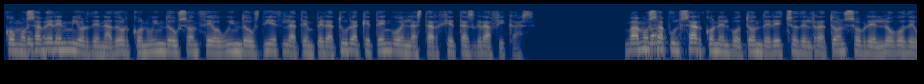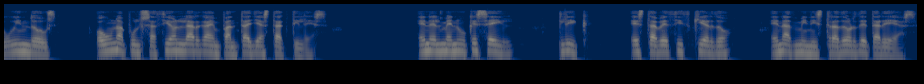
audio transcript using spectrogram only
Cómo saber en mi ordenador con Windows 11 o Windows 10 la temperatura que tengo en las tarjetas gráficas. Vamos a pulsar con el botón derecho del ratón sobre el logo de Windows, o una pulsación larga en pantallas táctiles. En el menú que Sale, clic, esta vez izquierdo, en Administrador de tareas.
